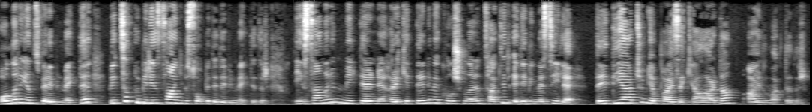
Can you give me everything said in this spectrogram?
onlara yanıt verebilmekte ve tıpkı bir insan gibi sohbet edebilmektedir. İnsanların mimiklerini, hareketlerini ve konuşmalarını taklit edebilmesiyle de diğer tüm yapay zekalardan ayrılmaktadır.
